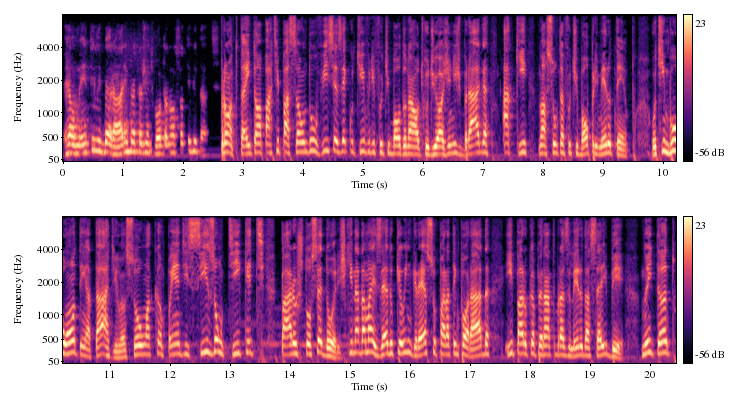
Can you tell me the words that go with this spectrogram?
realmente liberarem para que a gente volte às nossas atividades. Pronto, tá então a participação do vice-executivo de futebol do Náutico, Diógenes Braga, aqui no Assunto é Futebol Primeiro Tempo. O Timbu ontem à tarde lançou uma campanha de Season Ticket para os torcedores, que nada mais é do que o ingresso para a temporada e para o Campeonato Brasileiro da Série B. No entanto,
